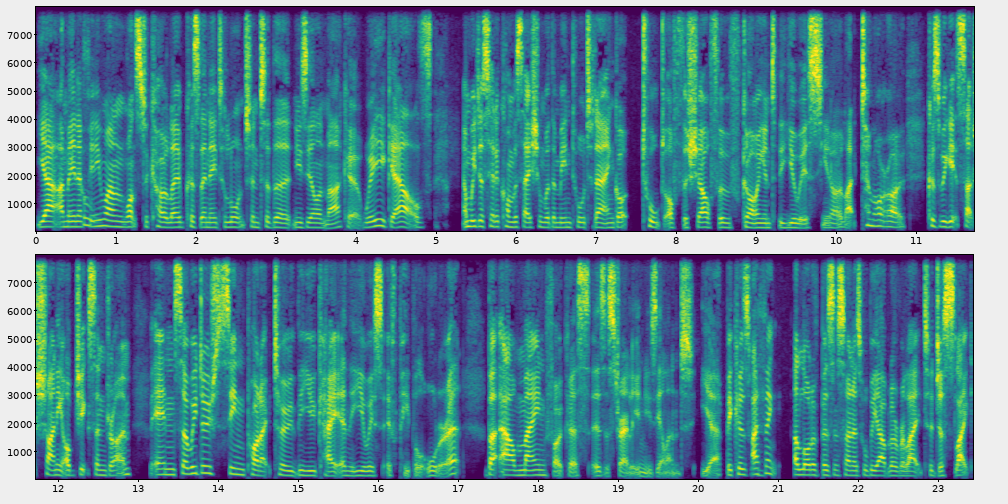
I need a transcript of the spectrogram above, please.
yeah, I mean, if anyone wants to collab because they need to launch into the New Zealand market, we're your gals. And we just had a conversation with a mentor today and got talked off the shelf of going into the US, you know, like tomorrow, because we get such shiny object syndrome. And so we do send product to the UK and the US if people order it. But our main focus is Australia and New Zealand. Yeah, because I mm. think a lot of business owners will be able to relate to just like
